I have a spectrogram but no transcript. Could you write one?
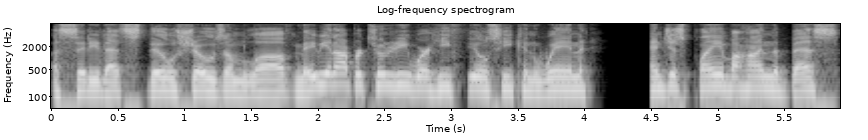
a city that still shows him love. Maybe an opportunity where he feels he can win, and just playing behind the best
